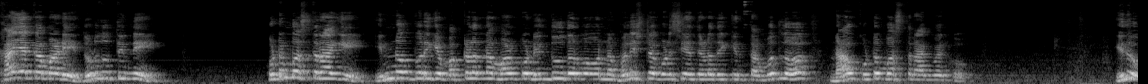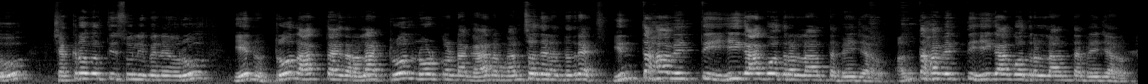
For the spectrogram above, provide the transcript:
ಕಾಯಕ ಮಾಡಿ, ದುಡಿದು ತಿನ್ನಿ. ಕುಟುಂಬಸ್ಥರಾಗಿ ಇನ್ನೊಬ್ಬರಿಗೆ ಮಕ್ಕಳನ್ನ ಮಾಡ್ಕೊಂಡು ಹಿಂದೂ ಧರ್ಮವನ್ನ ಬಲಿಷ್ಠಗೊಳಿಸಿ ಅಂತ ಹೇಳೋದಕ್ಕಿಂತ ಮೊದಲು ನಾವು ಕುಟುಂಬಸ್ಥರಾಗಬೇಕು. ಇದು ಚಕ್ರವರ್ತಿ ಸೂಲಿಬೆಲೆಯವರು ಏನು ಟ್ರೋಲ್ ಆಗ್ತಾ ಇದಾರಲ್ಲ ಟ್ರೋಲ್ ನೋಡ್ಕೊಂಡಾಗ ನಮ್ಗೆ ಅನ್ಸೋದೇನಂತಂದ್ರೆ, ಇಂತಹ ವ್ಯಕ್ತಿ ಹೀಗಾಗೋದ್ರಲ್ಲ ಅಂತ ಬೇಜಾರು. ಅಂತಹ ವ್ಯಕ್ತಿ ಹೀಗಾಗೋದ್ರಲ್ಲ ಅಂತ ಬೇಜಾರು.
